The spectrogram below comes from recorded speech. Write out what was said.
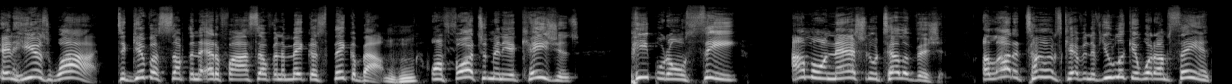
And here's why to give us something to edify ourselves and to make us think about. Mm-hmm. On far too many occasions, people don't see I'm on national television. A lot of times, Kevin, if you look at what I'm saying,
